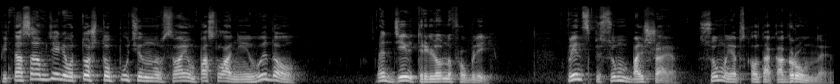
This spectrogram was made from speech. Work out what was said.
Ведь на самом деле вот то, что Путин в своем послании выдал, это 9 триллионов рублей принципе, сумма большая. Сумма, я бы сказал так, огромная.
